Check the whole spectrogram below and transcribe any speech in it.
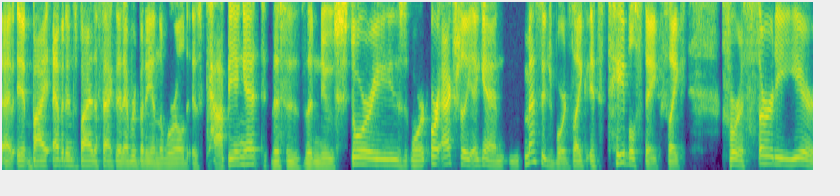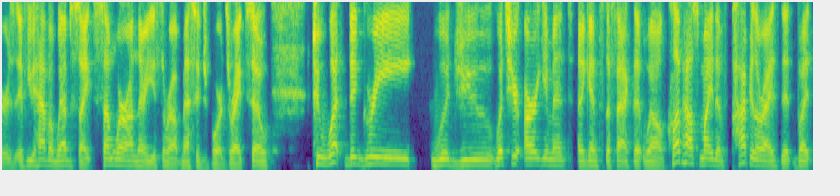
uh, it by evidence by the fact that everybody in the world is copying it. This is the new stories or or actually again message boards. Like it's table stakes. Like for 30 years if you have a website somewhere on there you throw out message boards right? So to what degree would you what's your argument against the fact that well clubhouse might have popularized it but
